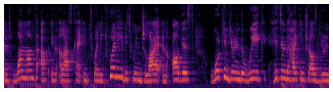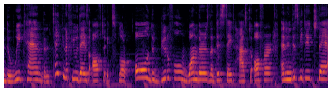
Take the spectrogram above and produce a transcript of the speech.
Spent one month up in Alaska in 2020 between July and August, working during the week, hitting the hiking trails during the weekend, and taking a few days off to explore all the beautiful wonders that this state has to offer. And in this video today,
